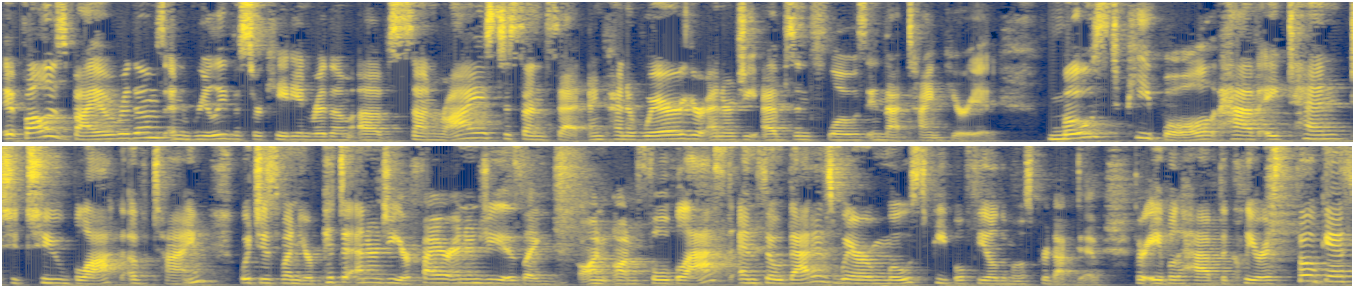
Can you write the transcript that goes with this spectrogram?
it follows biorhythms and really the circadian rhythm of sunrise to sunset and kind of where your energy ebbs and flows in that time period. Most people have a 10 to 2 block of time, which is when your pitta energy, your fire energy is like on, on full blast. And so that is where most people feel the most productive. They're able to have the clearest focus.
